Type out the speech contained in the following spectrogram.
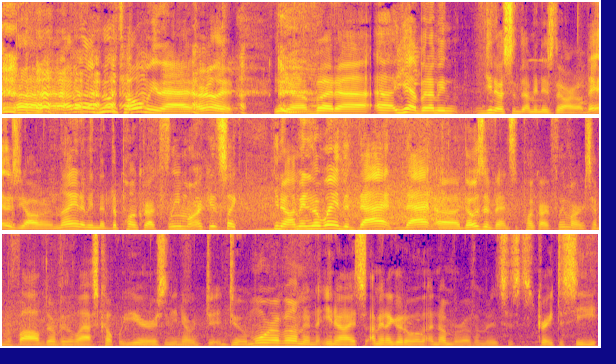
Uh, I don't know who told me that. Really, you know. But uh, uh, yeah, but I mean, you know, so I mean, there's the art all day, there's the art all night. I mean, the, the punk rock flea markets, like, you know, I mean, in the way that that that uh, those events, the punk rock flea markets, have evolved over the last couple of years, and you know, d- doing more of them, and you know, it's, I mean, I go to a, a number of them, and it's just great to see.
